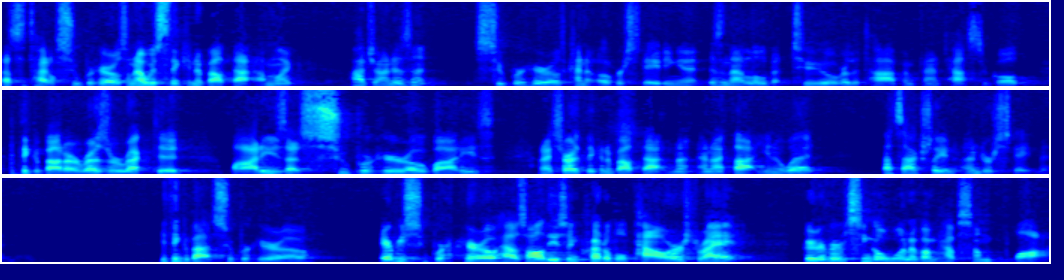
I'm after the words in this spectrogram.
That's the title, Superheroes. And I was thinking about that. I'm like, ah, John, isn't superheroes kind of overstating it? Isn't that a little bit too over the top and fantastical? Think about our resurrected bodies as superhero bodies. And I started thinking about that, and I, and I thought, you know what? That's actually an understatement. You think about a superhero, every superhero has all these incredible powers, right? But every single one of them have some flaw,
